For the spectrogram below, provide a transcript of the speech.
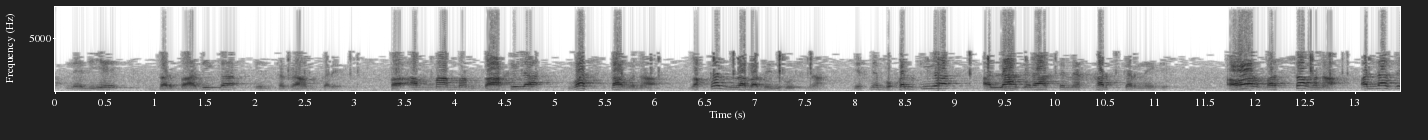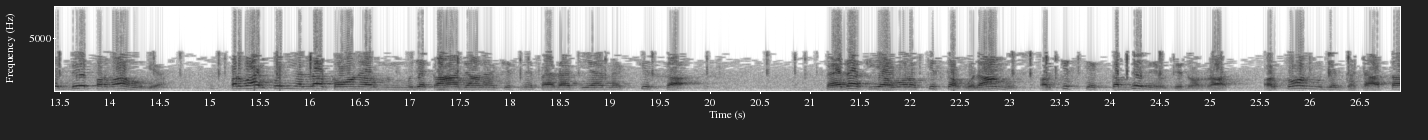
اپنے لیے بربادی کا انتظام کرے. اما مم باخلا وسطنا وقت ربل حسنا جس نے بخل کیا اللہ کے راستے میں خرچ کرنے کے. اور وسطنا اللہ سے بے پرواہ ہو گیا. پرواہی کو نہیں، اللہ کون ہے اور مجھے کہاں جانا ہے، کس نے پیدا کیا ہے، میں کس کا پیدا کیا ہوا اور کس کا غلام ہوں اور کس کے قبضے میں ہوں دن اور رات؟ اور کون مجھے گھٹاتا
